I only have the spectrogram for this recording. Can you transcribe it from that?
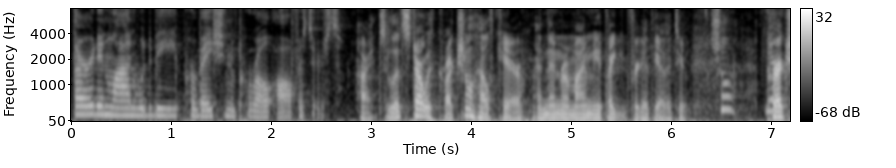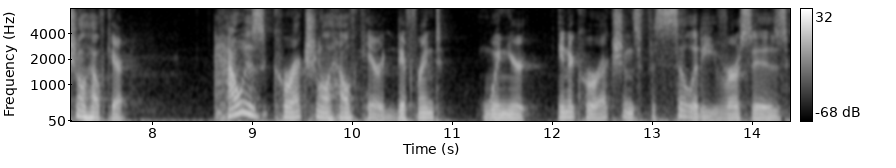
third in line would be probation and parole officers All right, so let's start with correctional health care and then remind me if I forget the other two. sure Yeah. Correctional health care. How is correctional health care different when you're in a corrections facility versus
